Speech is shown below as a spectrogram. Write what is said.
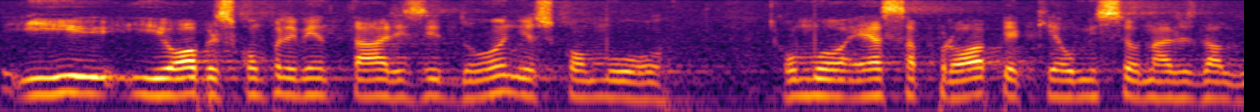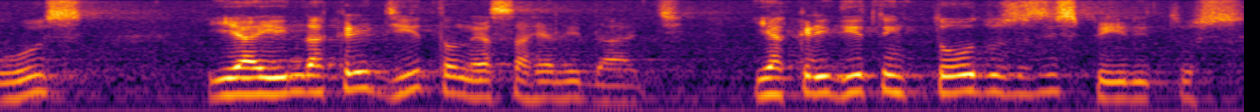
e, e obras complementares idôneas, como, como essa própria, que é o Missionários da Luz, e ainda acreditam nessa realidade. E acreditam em todos os espíritos,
